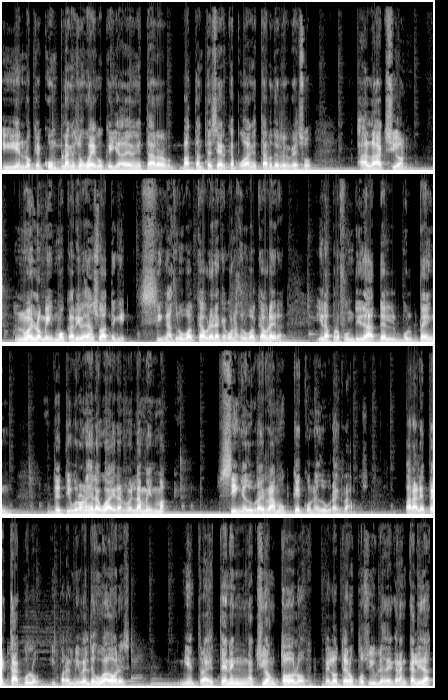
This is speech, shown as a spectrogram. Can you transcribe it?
y en lo que cumplan esos juegos que ya deben estar bastante cerca puedan estar de regreso a la acción. No es lo mismo Caribe de Anzuategui sin Adrúbal Cabrera que con Adrúbal Cabrera y la profundidad del bullpen de Tiburones de la Guaira no es la misma sin Eduray Ramos que con Eduray Ramos para el espectáculo y para el nivel de jugadores, mientras estén en acción todos los peloteros posibles de gran calidad,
